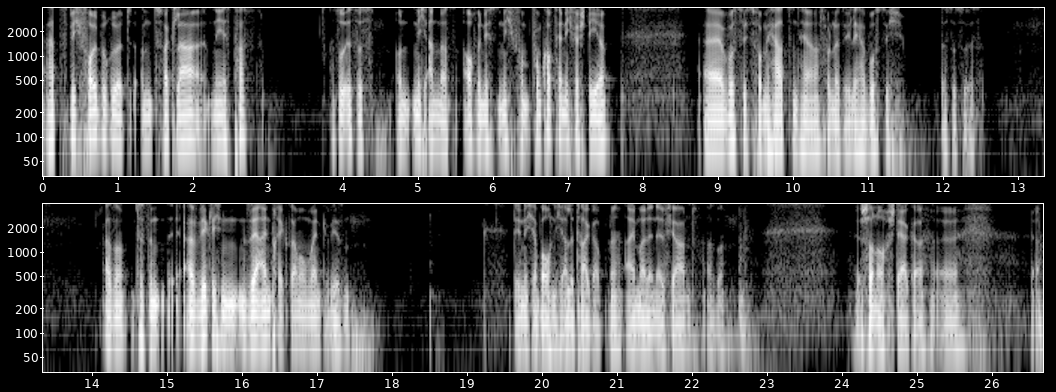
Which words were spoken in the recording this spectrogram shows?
hat es mich voll berührt und es war klar, nee, es passt. So ist es und nicht anders. Auch wenn ich es nicht vom, vom Kopf her nicht verstehe, äh, wusste ich es vom Herzen her, von der Seele her wusste ich, dass es so ist. Also, das ist ein, äh, wirklich ein sehr einprägsamer Moment gewesen den ich aber auch nicht alle Tage habe. Ne? Einmal in elf Jahren. Also schon auch stärker. Äh, ja.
